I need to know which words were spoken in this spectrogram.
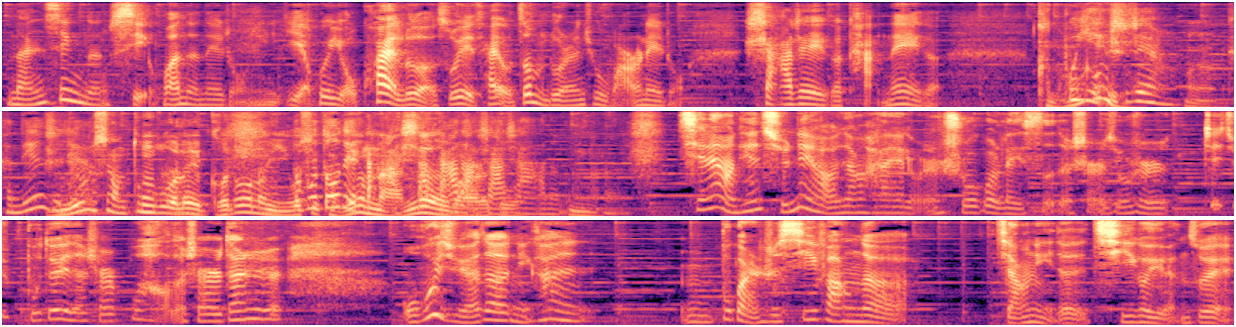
男性的喜欢的那种，也会有快乐，所以才有这么多人去玩那种杀这个砍那个，不可能不也是这样？嗯，肯定是这样你比如。像动作类、格斗类游戏，不都肯定得打男的打打玩的多。杀杀的吗？嗯前两天群里好像还有人说过类似的事儿，就是这就不对的事儿、不好的事儿。但是我会觉得，你看，嗯，不管是西方的讲你的七个原罪，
